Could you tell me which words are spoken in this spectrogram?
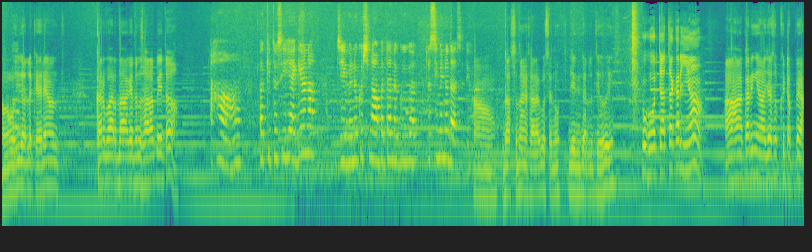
ਉਹੀ ਗੱਲ ਕਹਿ ਰਿਹਾ ਘਰ-ਬਾਰ ਦਾ ਆ ਕੇ ਤੈਨੂੰ ਸਾਰਾ ਭੇਤ? ਹਾਂ ਬਾਕੀ ਤੁਸੀਂ ਹੈਗੇ ਹੋ ਨਾ ਜੇ ਮੈਨੂੰ ਕੁਝ ਨਾ ਪਤਾ ਲੱਗੂਗਾ ਤੁਸੀਂ ਮੈਨੂੰ ਦੱਸ ਦਿਓ। ਹਾਂ ਦੱਸ ਦਾਂਗੇ ਸਾਰਾ ਕੁਝ ਤੈਨੂੰ ਜੇ ਕੋਈ ਗੱਲ ਦੀ ਹੋਈ। ਉਹ ਹੋਰ ਚਾਚਾ ਘਰੀਆਂ ਹਾਂ ਹਾਂ ਕਰੀਆਂ ਆ ਜਾ ਸੁੱਖੀ ਟੱਪਿਆ।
